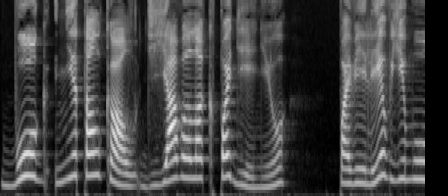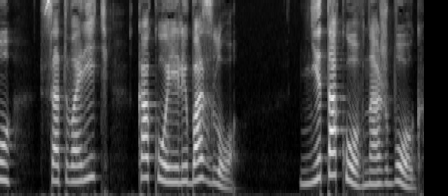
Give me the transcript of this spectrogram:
Бог не толкал дьявола к падению, повелев ему сотворить какое-либо зло. Не таков наш Бог.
